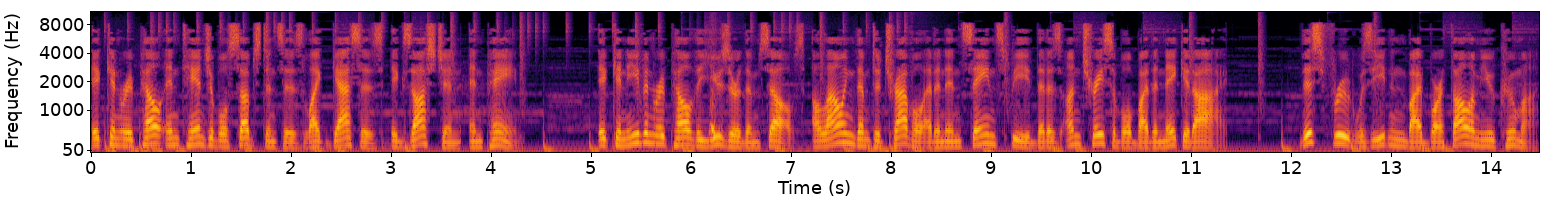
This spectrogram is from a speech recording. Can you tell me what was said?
It can repel intangible substances like gases, exhaustion, and pain. It can even repel the user themselves, allowing them to travel at an insane speed that is untraceable by the naked eye. This fruit was eaten by Bartholomew Kuma.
